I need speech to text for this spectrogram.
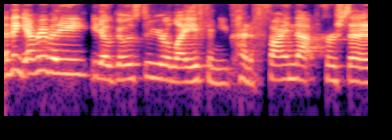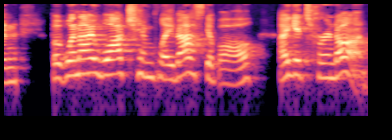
I think everybody, you know, goes through your life and you kind of find that person. But when I watch him play basketball, I get turned on.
